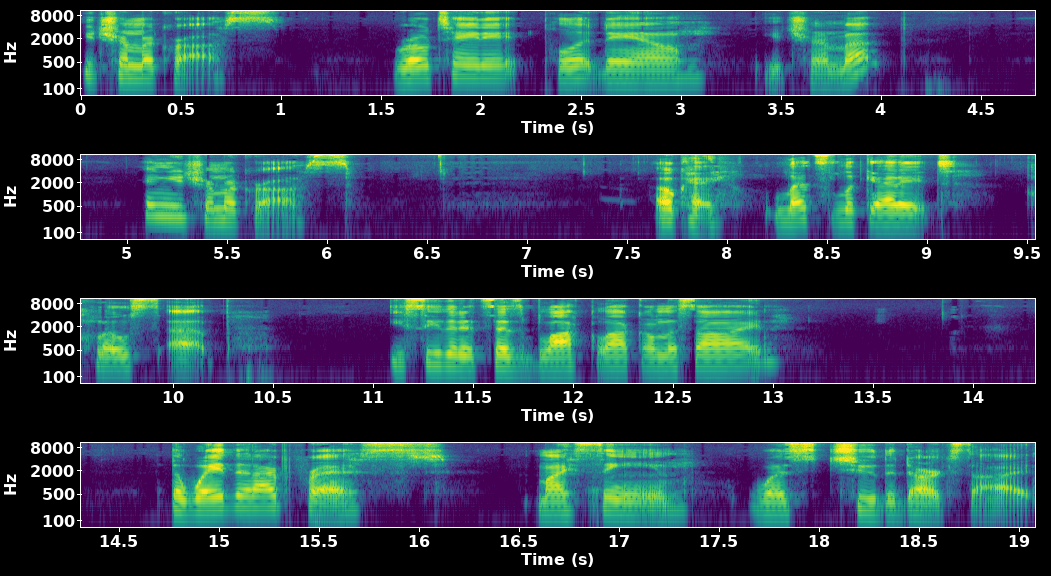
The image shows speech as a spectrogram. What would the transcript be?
you trim across. Rotate it, pull it down, you trim up, and you trim across. Okay, let's look at it close up you see that it says Bloc Loc on the side. The way that I pressed my seam was to the dark side,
